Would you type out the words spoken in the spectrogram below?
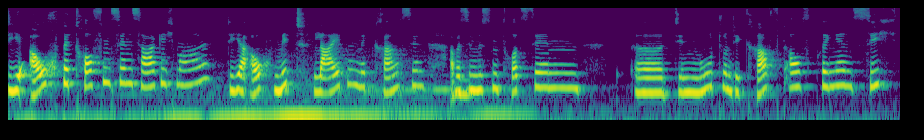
die auch betroffen sind, sage ich mal, die ja auch mitleiden, mit krank sind, aber mhm. sie müssen trotzdem äh, den Mut und die Kraft aufbringen, sich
